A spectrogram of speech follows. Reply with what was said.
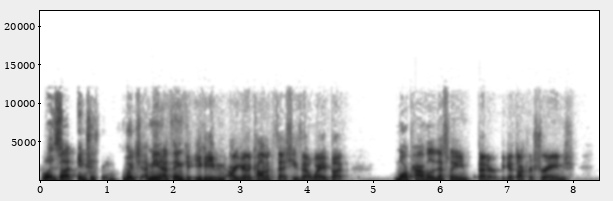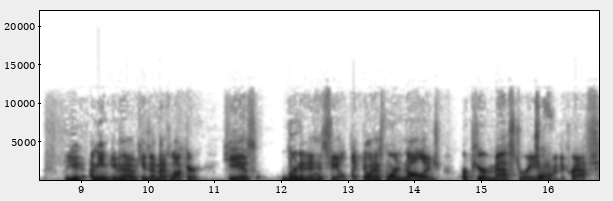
was But- interesting. Which I mean, I think you could even argue in the comics that she's that way, but more powerful doesn't necessarily mean better because Doctor Strange, you, I mean, even though he's a medical doctor, he is learned in his field. Like no one has more knowledge or pure mastery Sure. over the craft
